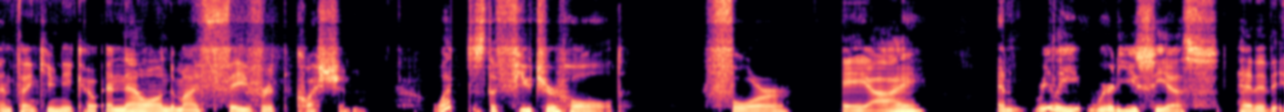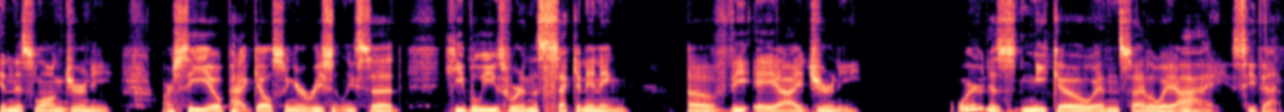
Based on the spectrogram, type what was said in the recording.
And thank you, Nico. And now on to my favorite question. What does the future hold for AI? And really, where do you see us headed in this long journey? Our CEO, Pat Gelsinger, recently said he believes we're in the second inning of the AI journey. Where does Nico and Silo AI see that?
